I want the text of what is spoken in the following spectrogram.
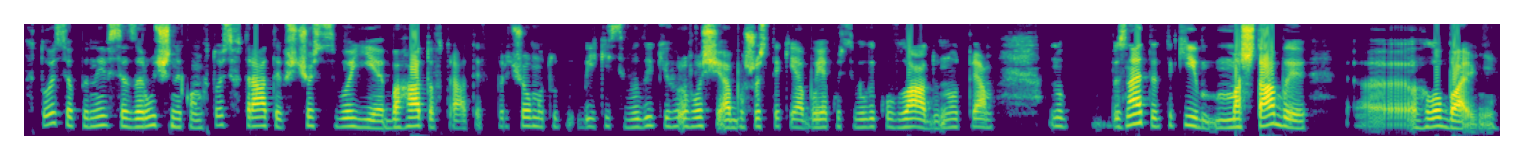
Хтось опинився заручником, хтось втратив щось своє, багато втратив. Причому тут якісь великі гроші, або щось таке, або якусь велику владу. Ну, от прям, ну, знаєте, такі масштаби е, глобальні.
